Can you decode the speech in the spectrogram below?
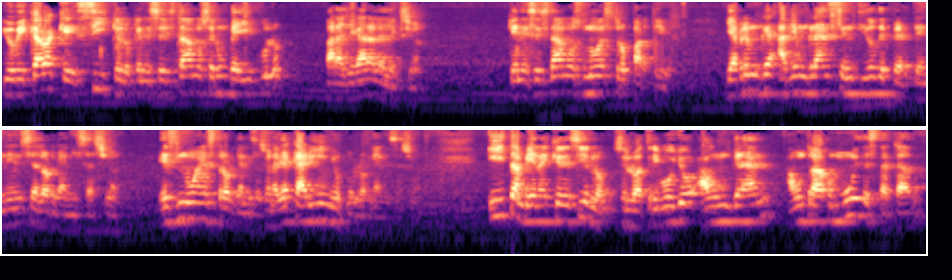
Y ubicaba que sí, que lo que necesitábamos era un vehículo para llegar a la elección. Que necesitábamos nuestro partido. Y había un, gran sentido de pertenencia a la organización es nuestra organización, había cariño por la organización. Y también hay que decirlo, se lo atribuyo a un gran, a un trabajo muy destacado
